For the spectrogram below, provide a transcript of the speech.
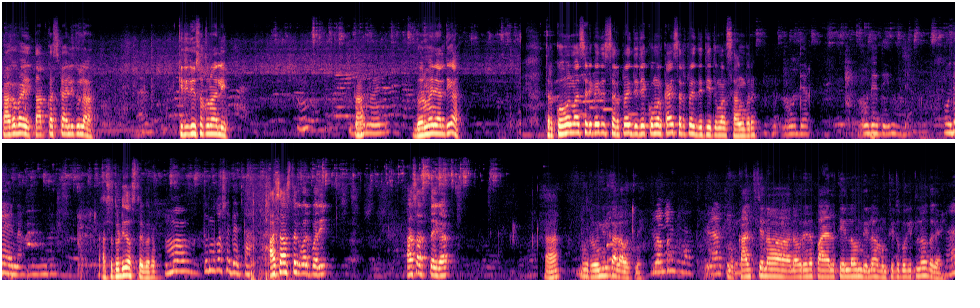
का ग बाई ताप कस काय आली तुला? किती दिवसातून आली? हा? दोन महिने आली का? तर कोमल माझ्यासाठी काहीतरी सरप्राईज देते. कोमल काय सरप्राईज देते तुम्हाला सांग बरं? उद्या. उद्या देईन उद्या. उद्या आहे ना. उद्या असं थोडीच असतंय बरं. मग तुम्ही कसं देता? असं असतं का बरं परी? असं असतंय का? हा? मग रोनील का लावत नाही? मग काल तिच्या न नवऱ्यानं पायाला तेल लावून दिलं. मग तिथं बघितलं नव्हतं काय?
